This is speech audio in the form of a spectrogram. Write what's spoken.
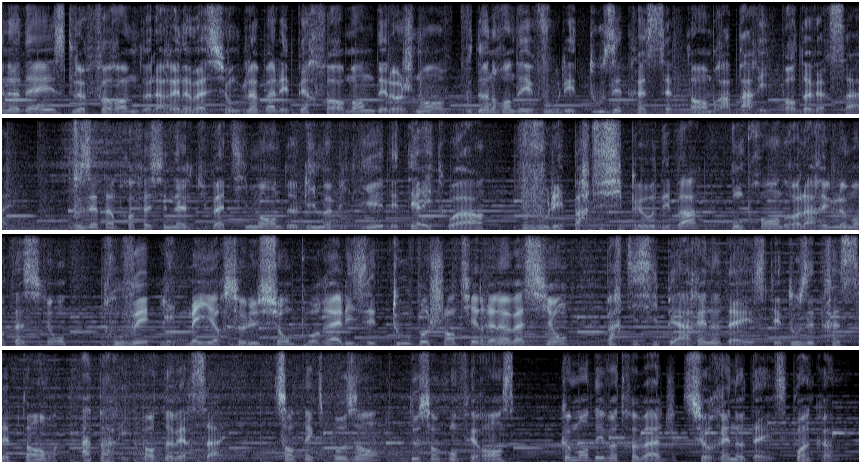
Days, le forum de la rénovation globale et performante des logements, vous donne rendez-vous les 12 et 13 septembre à Paris, Porte de Versailles. Vous êtes un professionnel du bâtiment, de l'immobilier, des territoires. Vous voulez participer au débat, comprendre la réglementation, trouver les meilleures solutions pour réaliser tous vos chantiers de rénovation? Participez à Days les 12 et 13 septembre à Paris, Porte de Versailles. 100 exposants, 200 conférences. Commandez votre badge sur renodays.com.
